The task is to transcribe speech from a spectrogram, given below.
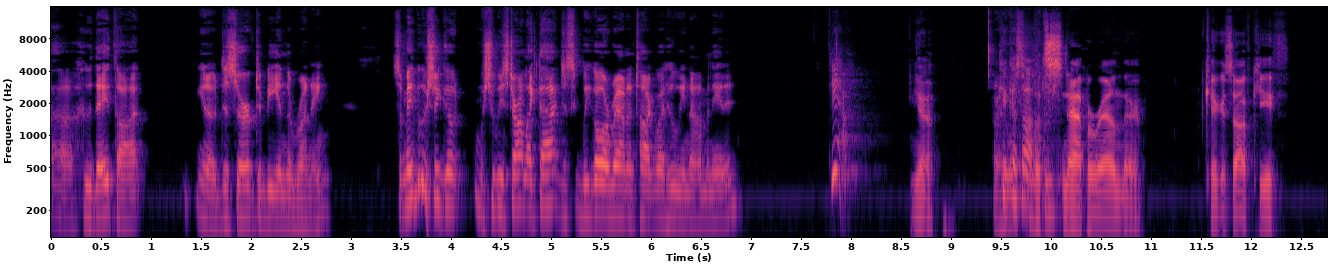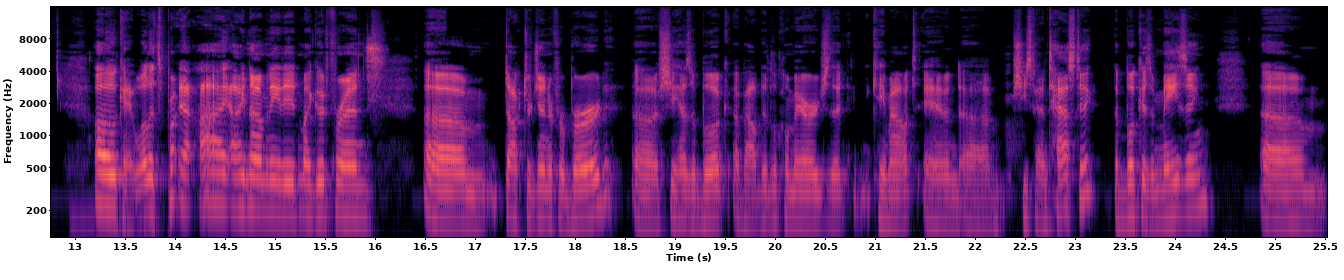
uh, who they thought you know deserved to be in the running. So maybe we should go. Should we start like that? Just we go around and talk about who we nominated. Yeah. yeah. Kick us off. Let's Keith. snap around there. Kick us off, Keith. Oh, okay. Well, it's I I nominated my good friend um, Dr. Jennifer Bird. Uh, she has a book about biblical marriage that came out, and um, she's fantastic. The book is amazing, um,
